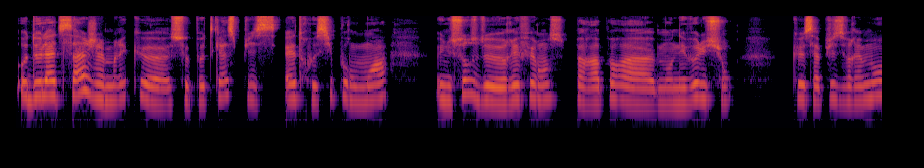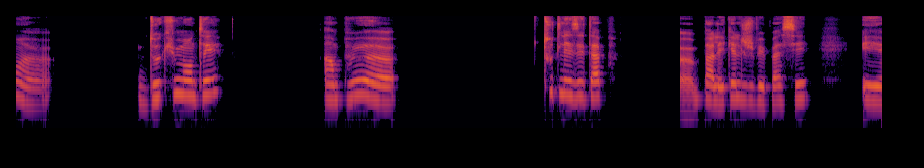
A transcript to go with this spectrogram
Au-delà de ça, j'aimerais que ce podcast puisse être aussi pour moi une source de référence par rapport à mon évolution, que ça puisse vraiment documenter un peu toutes les étapes par lesquelles je vais passer et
